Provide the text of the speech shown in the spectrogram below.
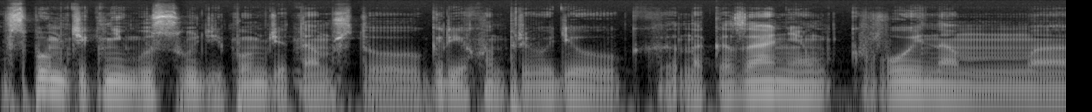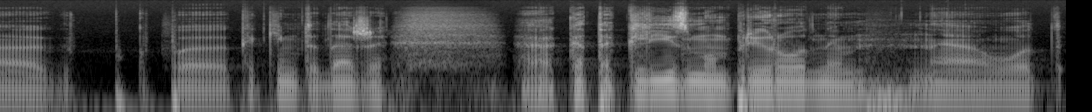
Вспомните книгу судей, помните там, что грех он приводил к наказаниям, к войнам, э, к каким-то даже э, катаклизмам природным. Вот.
